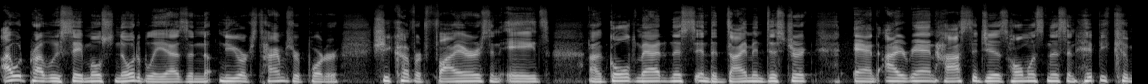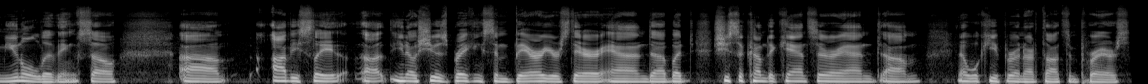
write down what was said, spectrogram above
I would probably say most notably as a New York Times reporter, she covered fires and AIDS, uh, gold madness in the Diamond District, and Iran hostages, homelessness, and hippie communal living. So, um, obviously, uh, you know, she was breaking some barriers there, and uh, but she succumbed to cancer, and um, you know, we'll keep her in our thoughts and prayers.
